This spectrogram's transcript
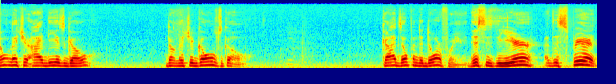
Don't let your ideas go. Don't let your goals go. God's opened the door for you. This is the year of the Spirit.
